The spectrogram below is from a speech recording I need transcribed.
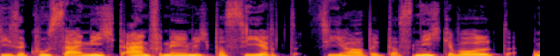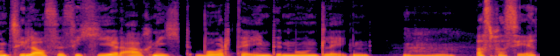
dieser Kuss sei nicht einvernehmlich passiert, sie habe das nicht gewollt und sie lasse sich hier auch nicht Worte in den Mund legen. Mhm. Was passiert?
